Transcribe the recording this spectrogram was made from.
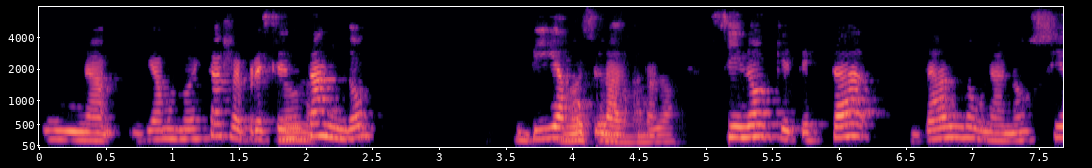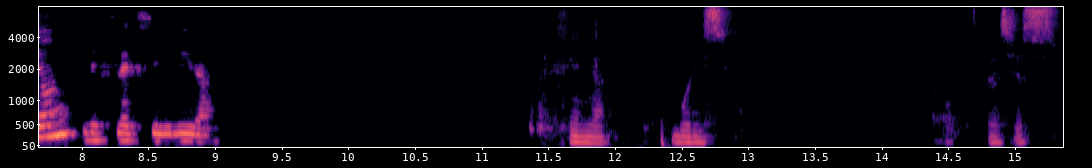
una, digamos, no está representando días No o plata, sino que te está dando una noción de flexibilidad. Genial, buenísimo. Gracias.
